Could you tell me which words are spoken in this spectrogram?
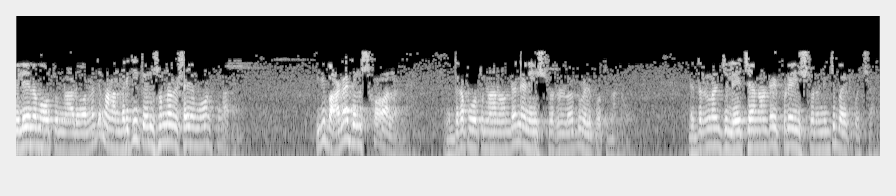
విలీనమవుతున్నాడు అన్నది మనందరికీ తెలుసున్న విషయము అంటున్నారు. ఇది బాగా తెలుసుకోవాలండి. నిద్రపోతున్నాను అంటే నేను ఈశ్వరుల్లోకి వెళ్ళిపోతున్నాను. నిద్రలోంచి లేచాను అంటే ఇప్పుడే ఈశ్వరుని నుంచి బయటకు వచ్చాను.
